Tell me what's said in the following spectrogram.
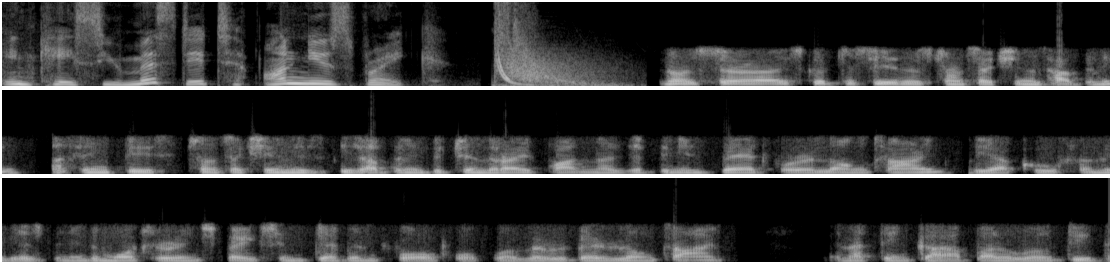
in case you missed it on Newsbreak. No, it's, uh, it's good to see this transaction is happening. I think this transaction is, is happening between the right partners. They've been in bed for a long time. The Akoo family has been in the motoring space in Durban for, for, for a very, very long time. And I think uh, Barloworld did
